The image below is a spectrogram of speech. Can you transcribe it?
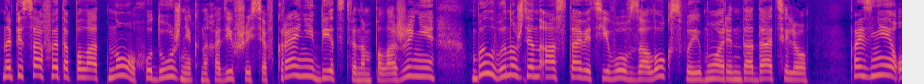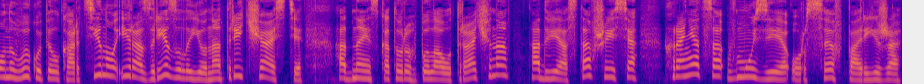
Написав это полотно, художник, находившийся в крайне бедственном положении, был вынужден оставить его в залог своему арендодателю – Позднее он выкупил картину и разрезал ее на три части, одна из которых была утрачена, а две оставшиеся хранятся в музее Орсе в Париже.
